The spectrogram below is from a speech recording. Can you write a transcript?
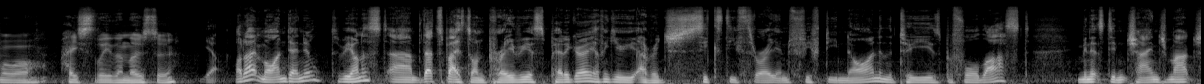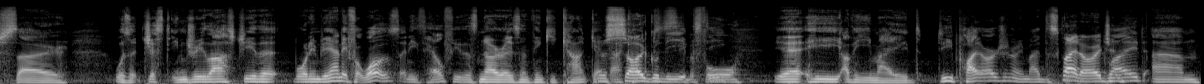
more hastily than those two. Yeah. I don't mind Daniel, to be honest. Um, but that's based on previous pedigree. I think he averaged 63 and 59 in the two years before last. Minutes didn't change much, so was it just injury last year that brought him down? If it was, and he's healthy, there's no reason to think he can't get. He was back so good the year 60. before. Yeah, he. I think he made. Did he play Origin or he made the squad? Played Origin. Played. Um,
